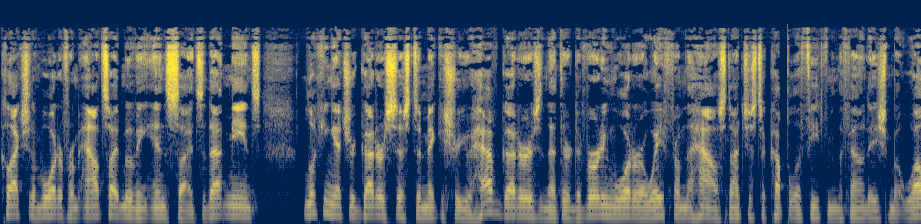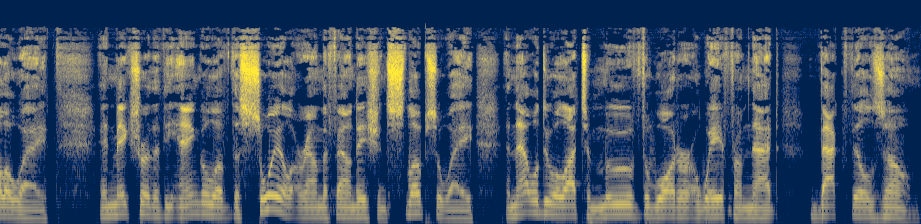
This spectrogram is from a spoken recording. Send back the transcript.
collection of water from outside moving inside. So that means looking at your gutter system, making sure you have gutters and that they're diverting water away from the house, not just a couple of feet from the foundation, but well away. And make sure that the angle of the soil around the foundation slopes away. And that will do a lot to move the water away from that backfill zone.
